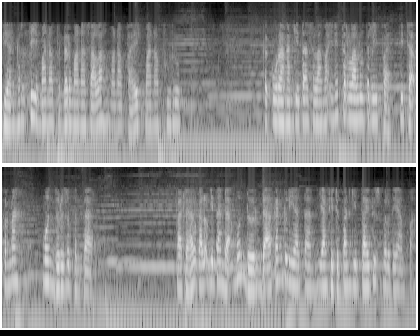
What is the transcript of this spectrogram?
Biar ngerti mana benar, mana salah, mana baik, mana buruk. Kekurangan kita selama ini terlalu terlibat, tidak pernah mundur sebentar. Padahal kalau kita tidak mundur, tidak akan kelihatan yang di depan kita itu seperti apa.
